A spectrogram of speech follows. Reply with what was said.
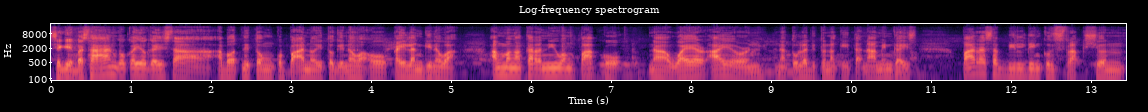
Sige, basahan ko kayo guys sa about nitong kung paano ito ginawa o kailan ginawa. Ang mga karaniwang pako na wire iron na tulad dito nakita namin guys para sa building construction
